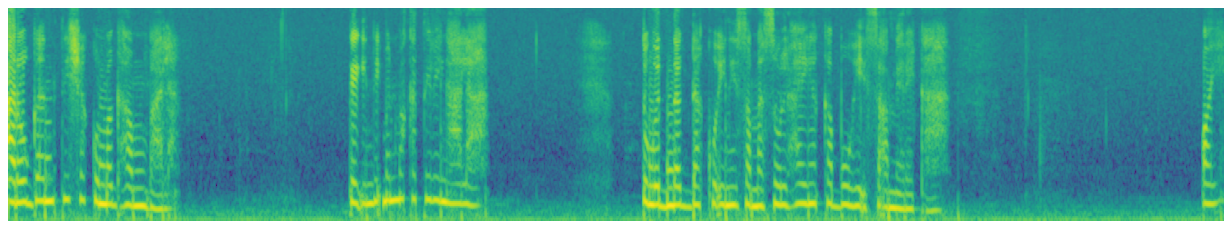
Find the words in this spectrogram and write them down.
Arogante siya kung maghambal. Kag hindi man makatilingala tungod nagdako ini sa masulhay nga kabuhi sa Amerika. Ay,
